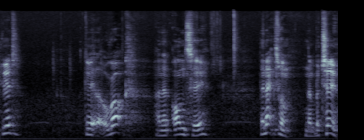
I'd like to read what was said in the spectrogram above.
It's good. Give it a little rock, and then onto the next one, number two.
